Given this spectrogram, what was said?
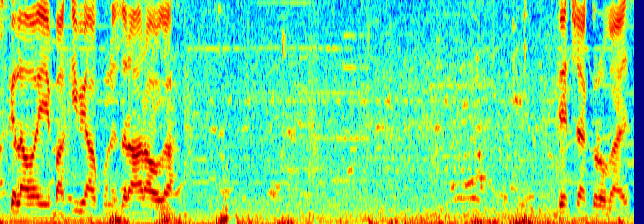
उसके अलावा ये बाकी भी आपको नज़र आ रहा होगा। ये चेक करो गाइस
